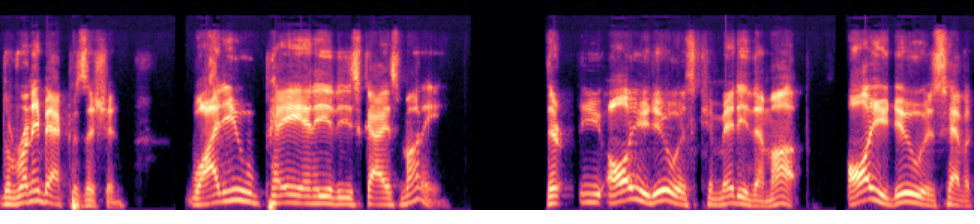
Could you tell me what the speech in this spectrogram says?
the running back position. Why do you pay any of these guys money? There, all you do is committee them up. All you do is have a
